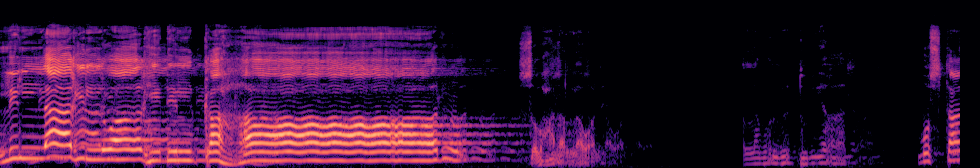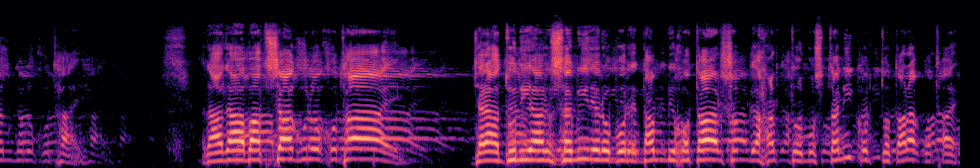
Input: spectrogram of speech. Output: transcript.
লিল্লাহিল ওয়াহিদিল কাহার। সুবহানাল্লাহ বলে। আল্লাহ বলবেন দুনিয়ার মুস্তানগুলো কোথায়? রাজা বাদশাহগুলো কোথায়? যারা দুনিয়ার জমিনের উপরে দাম্ভিকতার সঙ্গে হাঁটতো, মুস্তানি করতো, তারা কোথায়?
